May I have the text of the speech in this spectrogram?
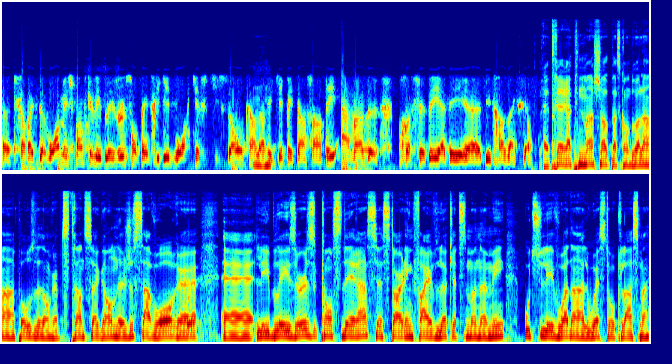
puis ça va être de voir. Mais je pense que les Blazers sont intrigués de voir qu'est-ce qu'ils ont quand leur mhm. équipe est en santé avant de procéder à des, euh, transactions. Euh, très rapidement, Charles, parce qu'on doit aller en pause, donc un petit 30 secondes, juste savoir euh, les Blazers, considérant ce starting five-là que tu m'as nommé, où tu les vois dans l'Ouest au classement?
